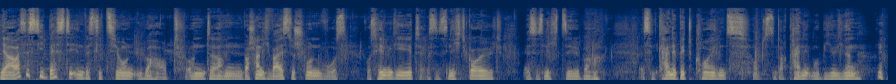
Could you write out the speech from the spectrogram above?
Ja, was ist die beste Investition überhaupt? Und ähm, wahrscheinlich weißt du schon, wo es wo es hingeht. Es ist nicht Gold, es ist nicht Silber, es sind keine Bitcoins und es sind auch keine Immobilien.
